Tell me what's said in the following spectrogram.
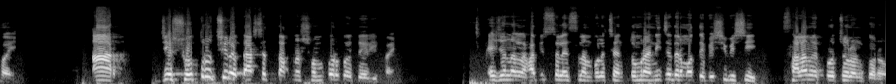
হয়। আর যে শত্রু ছিল, তার সাথে তো আপনার সম্পর্ক তৈরি হয়। এই জন্য আল্লাহ হাবিব সাল্লাহ ইসলাম বলেছেন, তোমরা নিজেদের মধ্যে বেশি বেশি সালামের প্রচলন করো।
